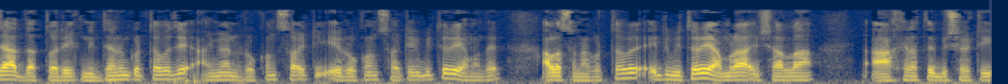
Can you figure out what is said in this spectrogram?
যা দা তরিক নির্ধারণ করতে হবে যে ইমান রোকন ছয়টি, এই রোকন ছয়টির ভিতরেই আমাদের আলোচনা করতে হবে। এর ভিতরেই আমরা ইনশাল্লাহ আখেরাতের বিষয়টি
